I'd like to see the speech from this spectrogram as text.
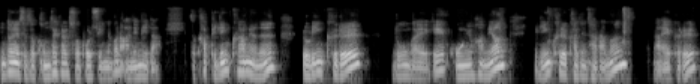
인터넷에서 검색해서 볼 수 있는 건 아닙니다. 그래서 카피 링크 하면은 이 링크를 누군가에게 공유하면 이 링크를 가진 사람은 나의 글을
